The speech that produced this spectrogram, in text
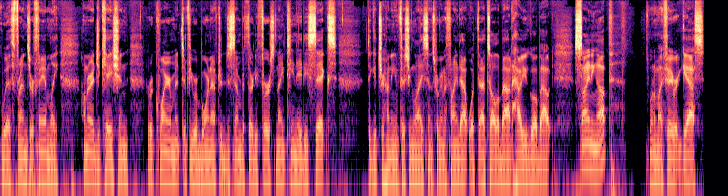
with friends or family. Hunter education requirement if you were born after December 31st, 1986 to get your hunting and fishing license. We're going to find out what that's all about, how you go about signing up. It's one of my favorite guests.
